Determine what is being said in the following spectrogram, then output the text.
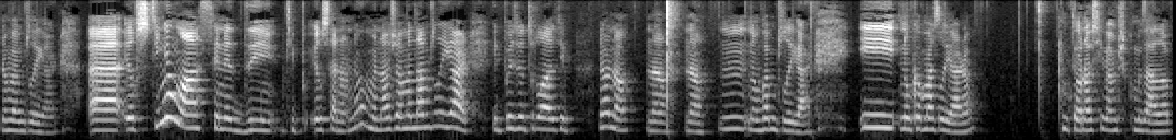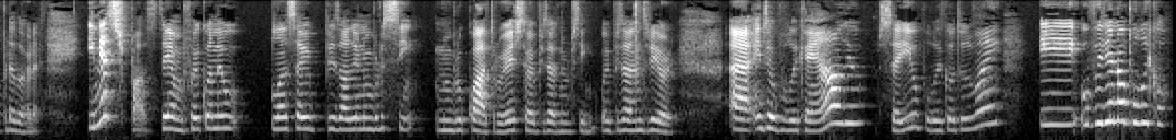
não vamos ligar. Uh, eles tinham lá a cena de, tipo, eles disseram, não, mas nós já mandámos ligar. E depois do outro lado, tipo, não, não, não, não, hum, não vamos ligar. E nunca mais ligaram. Então nós tivemos que mudar a operadora. E nesse espaço tempo foi quando eu lancei o episódio número 5, número 4. Este é o episódio número 5, o episódio anterior. Uh, então eu publiquei em áudio, saiu, publicou tudo bem. E o vídeo não publicou.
